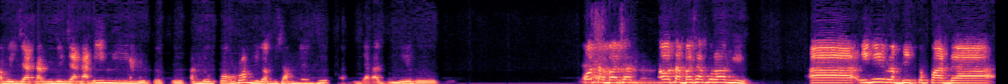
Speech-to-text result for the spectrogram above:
kebijakan-kebijakan ini gitu sih. Pendukung klub juga bisa menunjuk kebijakan sendiri. Oh ya, tambah satu, oh tambah satu lagi. Uh, ini lebih kepada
